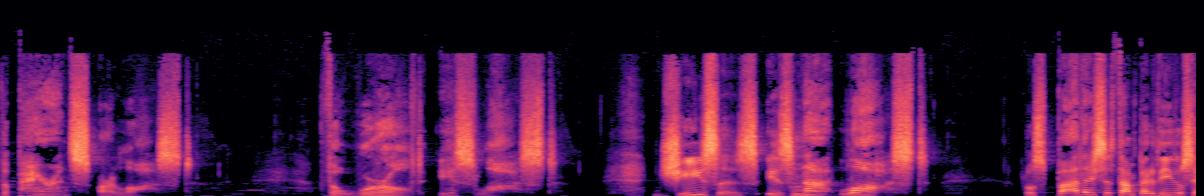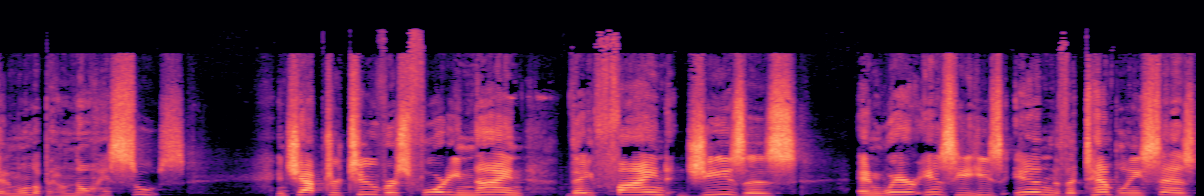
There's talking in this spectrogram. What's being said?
The parents are lost. The world is lost. Jesus is not lost. Los padres están perdidos el mundo, pero no Jesús. In chapter 2, verse 49, they find Jesus and where is he? He's in the temple and he says,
